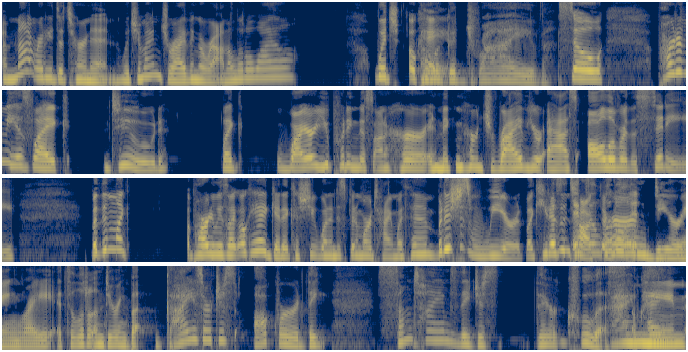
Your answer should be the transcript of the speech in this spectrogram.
I'm not ready to turn in. Would you mind driving around a little while? Which, okay. Oh, a good drive. So part of me is like, dude, like, why are you putting this on her and making her drive your ass all over the city? But then, like, a part of me is like, okay, I get it because she wanted to spend more time with him, but it's just weird. Like, he doesn't talk It's a to little her. endearing, right? It's a little endearing, but guys are just awkward. They sometimes they just they're mm, clueless. I okay? mean,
